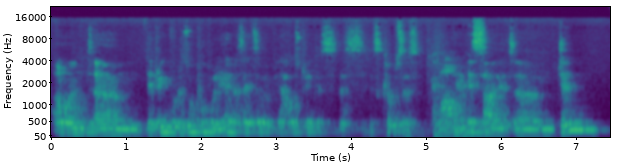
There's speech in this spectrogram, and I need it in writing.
Und ähm, der Drink wurde so populär, dass er jetzt so der Hausdrink des, des, des Clubs ist. Wow. Ist halt ähm, Gin,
